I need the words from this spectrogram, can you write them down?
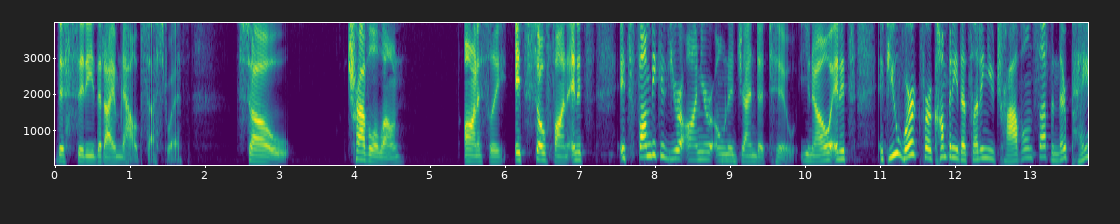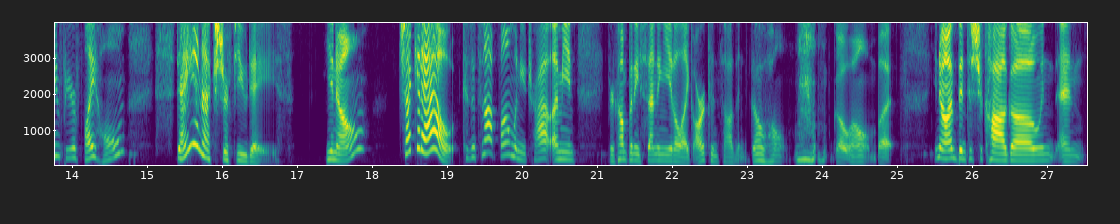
this city that I am now obsessed with. So travel alone. Honestly, it's so fun. And it's it's fun because you're on your own agenda too, you know? And it's if you work for a company that's letting you travel and stuff and they're paying for your flight home, stay an extra few days. You know? Check it out cuz it's not fun when you travel. I mean, if your company's sending you to like Arkansas, then go home, go home. But you know, I've been to Chicago and and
